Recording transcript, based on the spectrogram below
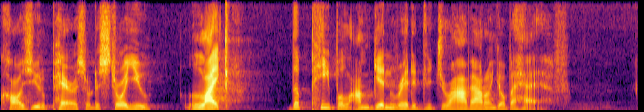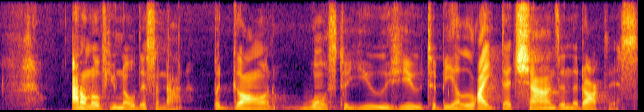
cause you to perish or destroy you like the people I'm getting ready to drive out on your behalf. I don't know if you know this or not, but God wants to use you to be a light that shines in the darkness.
